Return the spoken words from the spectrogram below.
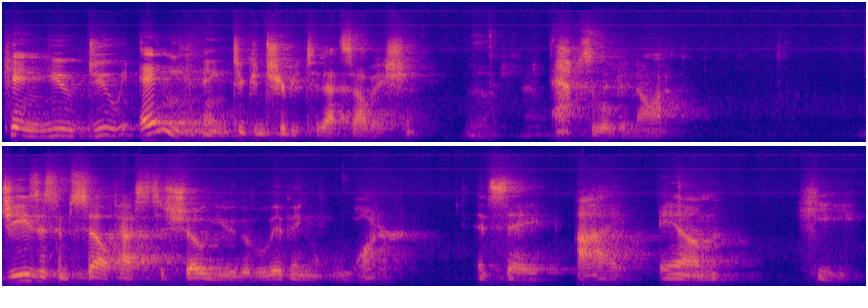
Can you do anything to contribute to that salvation? No. Absolutely not. Jesus himself has to show you the living water and say, I am He.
